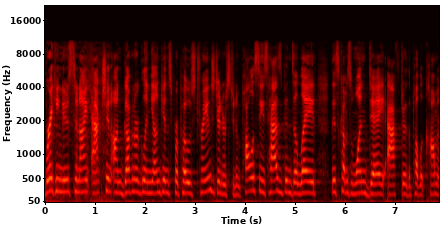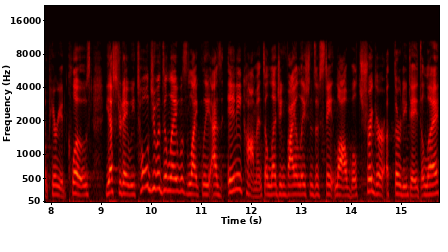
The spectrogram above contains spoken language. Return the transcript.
Breaking news tonight, action on Governor Glenn Youngkin's proposed transgender student policies has been delayed. This comes one day after the public comment period closed. Yesterday, we told you a delay was likely as any comment alleging violations of state law will trigger a 30-day delay.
